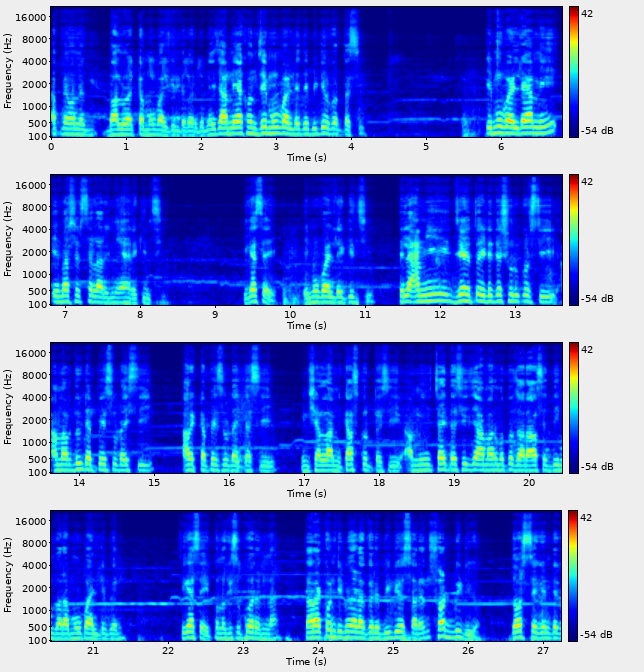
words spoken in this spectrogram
আপনি অনেক ভালো একটা মোবাইল কিনতে পারবেন। এই যে আমি এখন যে মোবাইলটা যে ভিডিও করতেছি, এই মোবাইলটা আমি এই মাসের স্যালারি নিয়ে হারে কিনছি। ঠিক আছে? এই মোবাইলটা কিনছি। তাহলে আমি যেহেতু এটা দিয়ে শুরু করছি, আমার দুইটা পেজ উঠাইছি, আরেকটা পেজ উঠাইতেছি ইনশাল্লাহ আমি কাজ করতেছি। আমি চাইতেছি যে আমার মতো যারা আছে দিন ভরা মোবাইল টিপেন, ঠিক আছে? কোনো কিছু করেন না। তারা কন্টিনিউ একটা করে ভিডিও ছাড়েন শর্ট ভিডিও দশ সেকেন্ডের,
